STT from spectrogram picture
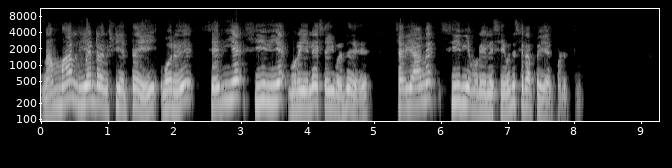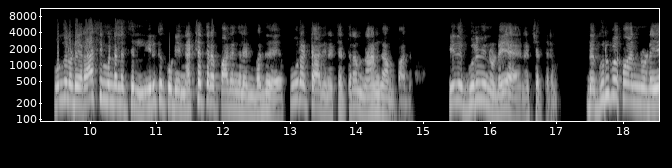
நம்மால் இயன்ற விஷயத்தை ஒரு சிறிய சீரிய முறையிலே செய்வது சரியான சீரிய முறையிலே செய்வது சிறப்பை ஏற்படுத்தும். உங்களுடைய ராசி மண்டலத்தில் இருக்கக்கூடிய நட்சத்திர பாதங்கள் என்பது பூரட்டாதி நட்சத்திரம் நான்காம் பாதம். இது குருவினுடைய நட்சத்திரம். இந்த குரு பகவானுடைய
